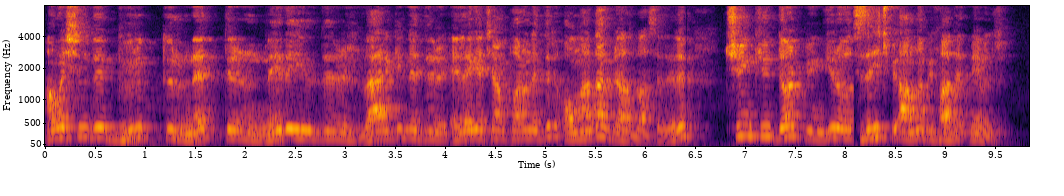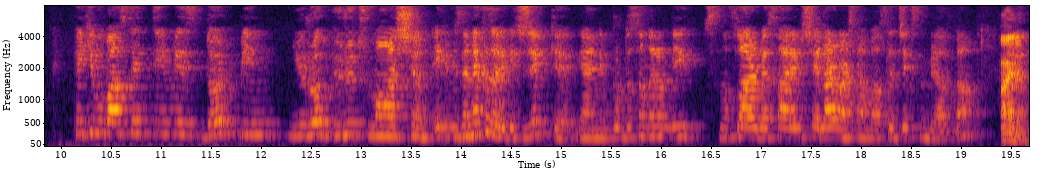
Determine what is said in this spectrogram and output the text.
Ama şimdi brüttür, nettir, ne değildir, vergi nedir, ele geçen para nedir onlardan biraz bahsedelim. Çünkü 4000 euro size hiçbir anlam ifade etmeyebilir. Peki bu bahsettiğimiz 4000 euro brüt maaşın elimize ne kadar geçecek ki? Yani burada sanırım bir sınıflar vesaire bir şeyler var sen bahsedeceksin birazdan. Aynen.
